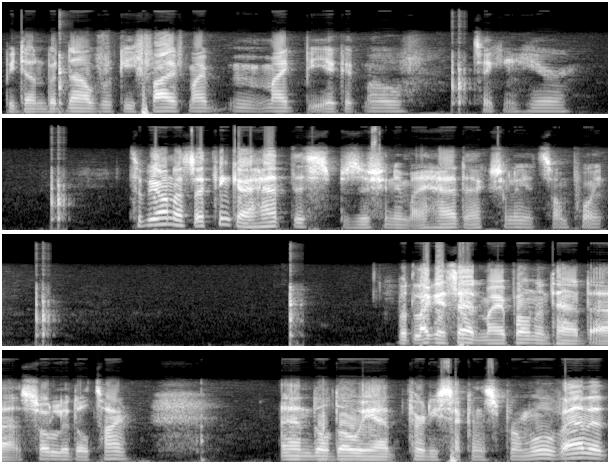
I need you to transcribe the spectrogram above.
be done. But now rook e5 might might be a good move. Taking here. To be honest, I think I had this position in my head actually at some point. But like I said, my opponent had uh, so little time. And although he had 30 seconds per move, and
